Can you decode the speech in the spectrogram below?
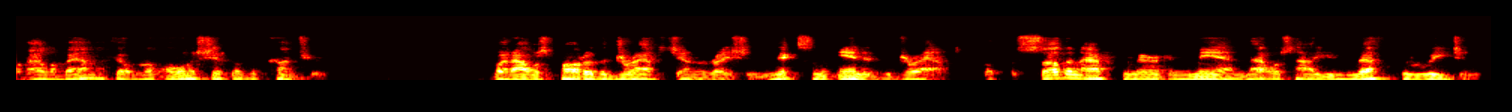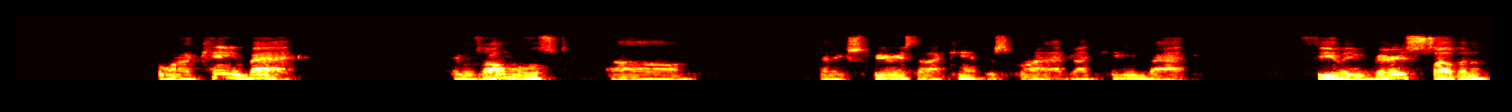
of Alabama. I felt no ownership of the country. But I was part of the draft generation. Nixon ended the draft. But the Southern African American men, that was how you left the region. But when I came back, it was almost uh, an experience that I can't describe. I came back feeling very Southern,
